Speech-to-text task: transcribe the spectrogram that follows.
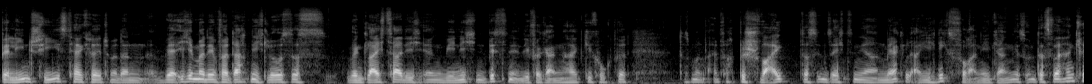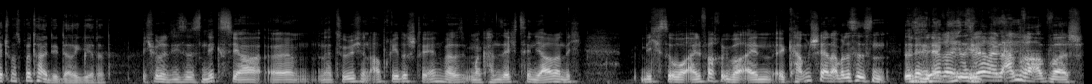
Berlin schießt, Herr Kretschmer, dann wäre ich immer den Verdacht nicht los, dass, wenn gleichzeitig irgendwie nicht ein bisschen in die Vergangenheit geguckt wird, dass man einfach beschweigt, dass in 16 Jahren Merkel eigentlich nichts vorangegangen ist und das war Herrn Kretschmers Partei, die da regiert hat. Ich würde dieses Nix ja ähm, natürlich in Abrede stellen, weil man kann 16 Jahre nicht, nicht so einfach über einen Kamm scheren, aber das, ist ein, das, wäre, Energie- das wäre ein anderer Abwasch.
